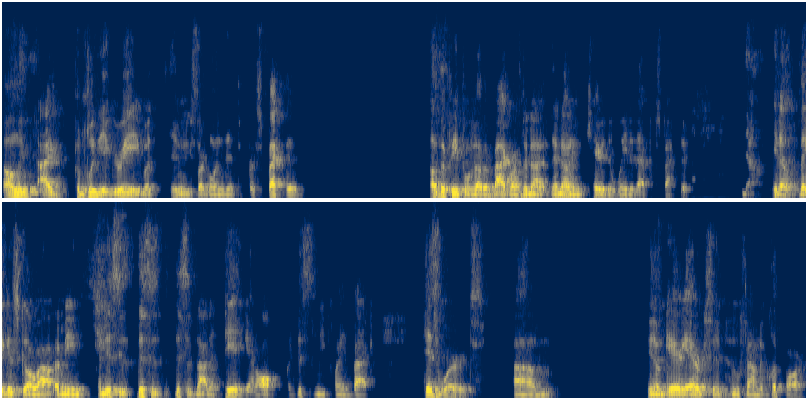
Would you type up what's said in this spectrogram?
only I completely agree, but when you start going into perspective, other people with other backgrounds, they're not they're not even carry the weight of that perspective. No. You know, they just go out. I mean, and this is this is this is not a dig at all. Like this is me playing back his words. Um, you know, Gary Erickson, who founded Clif Bar,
